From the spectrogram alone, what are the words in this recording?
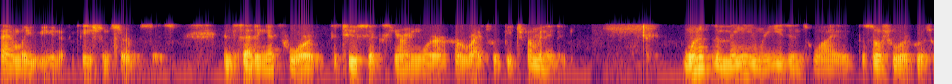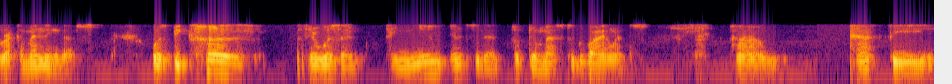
family reunification services and setting it for the 2 6 hearing where her rights would be terminated. One of the main reasons why the social worker was recommending this was because there was a, a new incident of domestic violence um, at the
